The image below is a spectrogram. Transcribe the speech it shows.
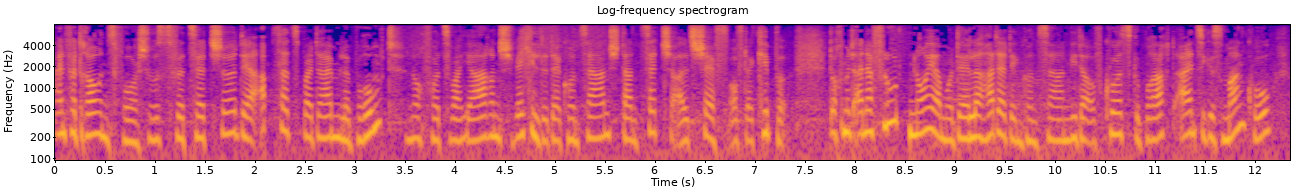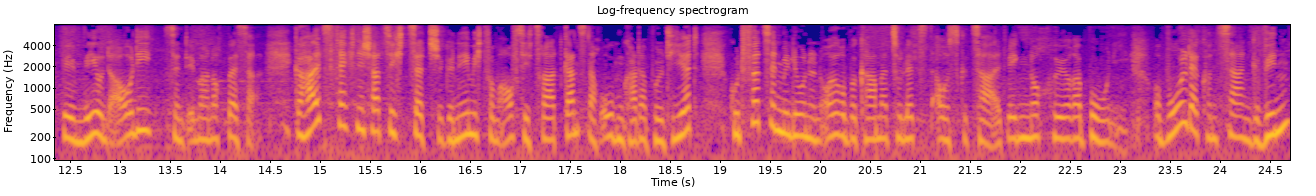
Ein Vertrauensvorschuss für Zetsche. Der Absatz bei Daimler brummt. Noch vor zwei Jahren schwächelte der Konzern, stand Zetsche als Chef auf der Kippe. Doch mit einer Flut neuer Modelle hat er den Konzern wieder auf Kurs gebracht. Einziges Manko, BMW und Audi sind immer noch besser. Gehaltstechnisch hat sich Zetsche, genehmigt vom Aufsichtsrat, ganz nach oben katapultiert. Gut 14 Millionen Euro bekam er zuletzt ausgezahlt, wegen noch höherer Boni. Obwohl der Konzerngewinn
